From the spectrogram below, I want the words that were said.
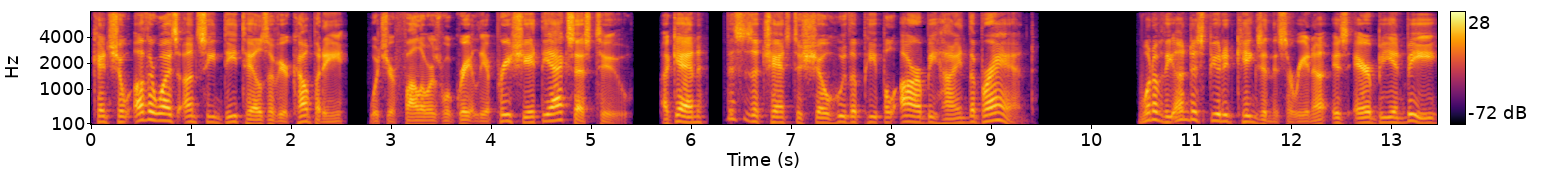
can show otherwise unseen details of your company, which your followers will greatly appreciate the access to. Again, this is a chance to show who the people are behind the brand. One of the undisputed kings in this arena is Airbnb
